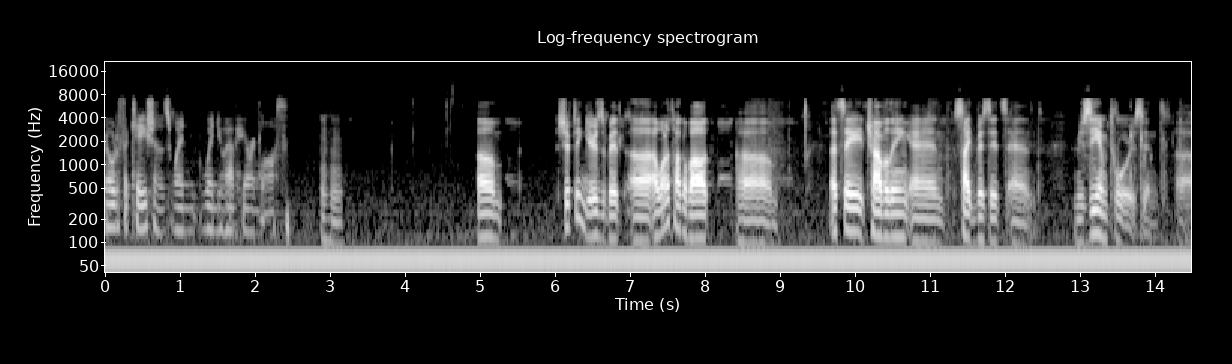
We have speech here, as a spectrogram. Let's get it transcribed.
notifications when, when you have hearing loss. Mm-hmm. Um, shifting gears a bit, uh, I want to talk about, um, let's say, traveling and site visits and museum tours and uh,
